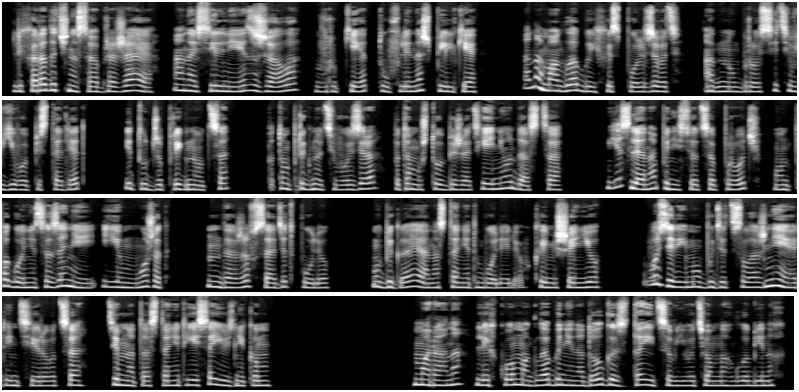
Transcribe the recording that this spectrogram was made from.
Лихорадочно соображая, она сильнее сжала в руке туфли на шпильке. Она могла бы их использовать, одну бросить в его пистолет и тут же пригнуться, потом прыгнуть в озеро, потому что убежать ей не удастся. Если она понесется прочь, он погонится за ней и, может, даже всадит пулю. Убегая, она станет более легкой мишенью. В озере ему будет сложнее ориентироваться. Темнота станет ей союзником. Марана легко могла бы ненадолго затаиться в его темных глубинах.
